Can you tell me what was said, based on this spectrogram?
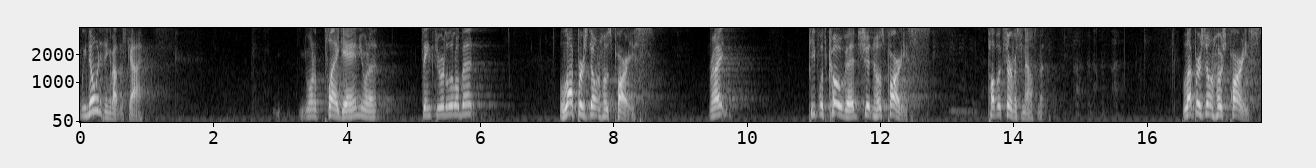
we know anything about this guy. You want to play a game? You want to think through it a little bit? Lepers don't host parties, right? People with COVID shouldn't host parties. Public service announcement. Lepers don't host parties.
